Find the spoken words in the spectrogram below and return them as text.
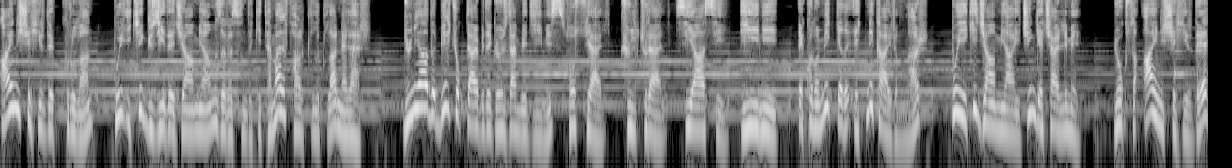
aynı şehirde kurulan bu iki güzide camiamız arasındaki temel farklılıklar neler? Dünyada birçok derbide gözlemlediğimiz sosyal, kültürel, siyasi, dini, ekonomik ya da etnik ayrımlar bu iki camia için geçerli mi? Yoksa aynı şehirde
